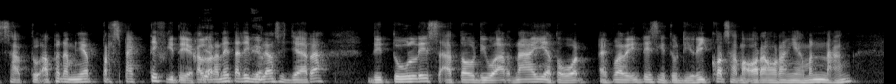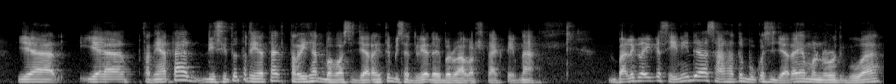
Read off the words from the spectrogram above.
satu apa namanya perspektif gitu ya. Kalau yeah, Rani tadi yeah. bilang sejarah ditulis atau diwarnai atau whatever it is gitu, direcord sama orang-orang yang menang, ya ya ternyata di situ ternyata terlihat bahwa sejarah itu bisa dilihat dari beberapa perspektif. Nah, balik lagi ke sini dia salah satu buku sejarah yang menurut gua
